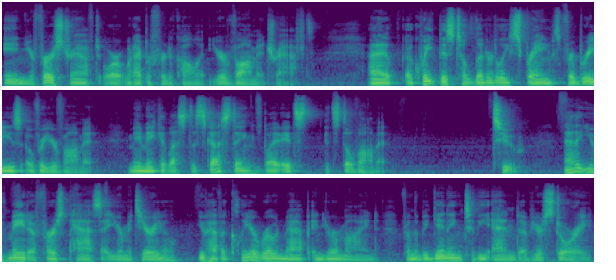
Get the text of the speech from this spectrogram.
in your first draft, or what I prefer to call it, your vomit draft. And I equate this to literally spraying Febreze over your vomit. It may make it less disgusting, but it's, it's still vomit. Two, now that you've made a first pass at your material, you have a clear roadmap in your mind from the beginning to the end of your story.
